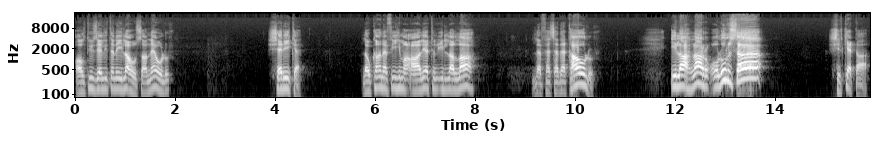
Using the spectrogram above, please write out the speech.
650 tane ilah olsa ne olur? şerike. Lev kâne fîhime âliyetun illallah lefesedeta olur. İlahlar olursa şirket ha.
